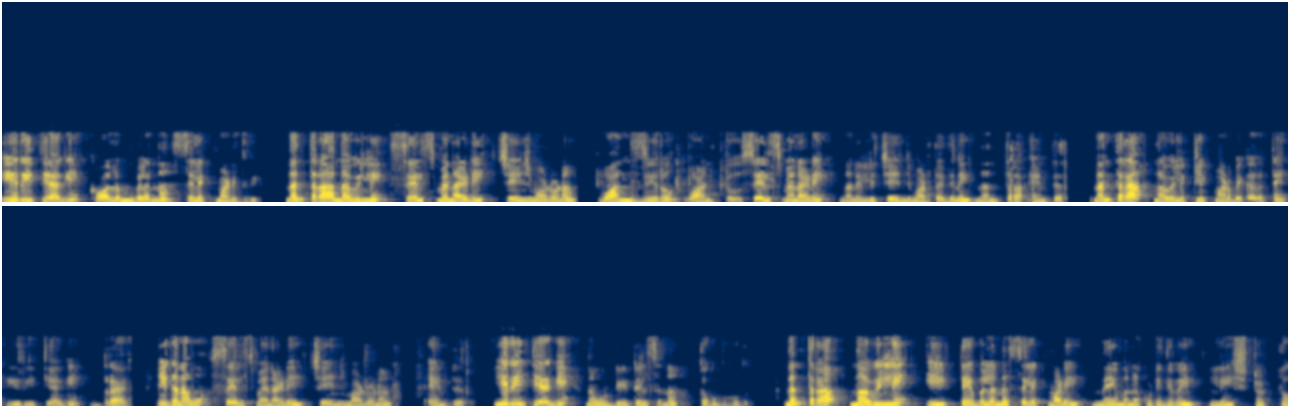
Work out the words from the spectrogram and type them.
ಈ ರೀತಿಯಾಗಿ ಕಾಲಮ್ ಗಳನ್ನ ಸೆಲೆಕ್ಟ್ ಮಾಡಿದ್ವಿ. ನಂತರ ನಾವಿಲ್ಲಿ ಸೇಲ್ಸ್ ಮ್ಯಾನ್ ಐ ಡಿ ಚೇಂಜ್ ಮಾಡೋಣ. One zero one two. Salesman I D ನಾನಿಲ್ಲಿ ಚೇಂಜ್ ಮಾಡ್ತಾ ಇದ್ದೀನಿ. ನಂತರ ಎಂಟರ್. ನಂತರ ನಾವಿಲ್ಲಿ ಕ್ಲಿಕ್ ಮಾಡಬೇಕಾಗುತ್ತೆ ಈ ರೀತಿಯಾಗಿ ಡ್ರ್ಯಾಗ್. ಈಗ ನಾವು ಸೇಲ್ಸ್ ಮ್ಯಾನ್ ಐ ಡಿ ಚೇಂಜ್ ಮಾಡೋಣ. ಎಂಟರ್. ಈ ರೀತಿಯಾಗಿ ನಾವು ಡೀಟೇಲ್ಸ್ ಅನ್ನ ತಗೋಬಹುದು. ನಂತರ ನಾವಿಲ್ಲಿ ಈ ಟೇಬಲ್ ಅನ್ನ ಸೆಲೆಕ್ಟ್ ಮಾಡಿ ನೇಮ್ ಅನ್ನ ಕೊಟ್ಟಿದೀವಿ ಲೀಸ್ಟ್ ಟು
